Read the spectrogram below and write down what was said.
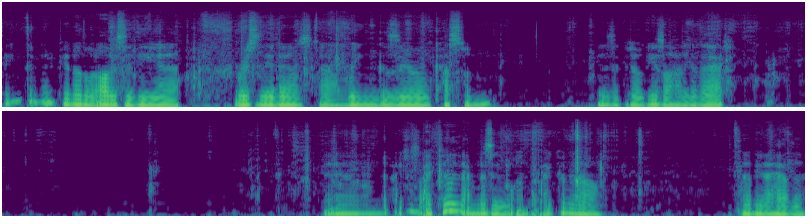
think there might be another one. Obviously, the uh, recently announced uh, Re-GZ Custom is a Katoki, so I'll have to get that. And I just, I feel like I'm missing one. I could be wrong. I mean, I have the,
